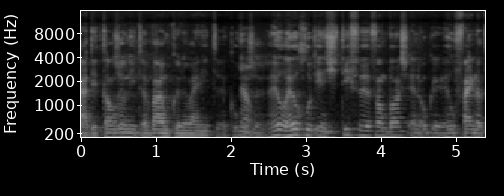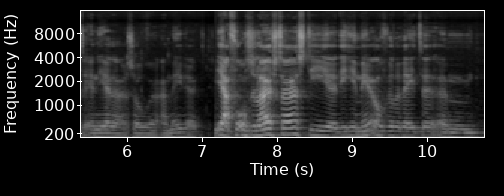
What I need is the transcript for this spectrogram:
ja, dit kan zo niet en waarom kunnen wij niet koersen? Heel, heel goed initiatief van Bas en ook heel fijn dat de NDR daar zo aan meewerkt. Ja, voor onze luisteraars die, die hier meer over willen weten, um,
